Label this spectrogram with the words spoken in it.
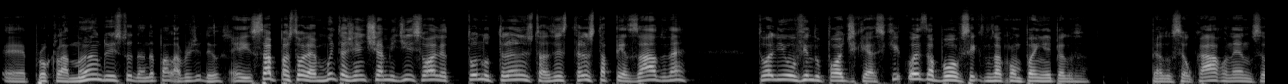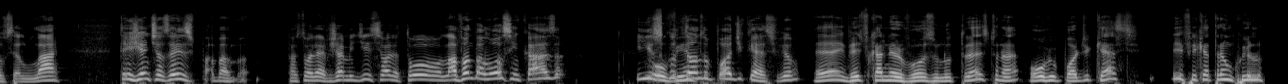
é, proclamando e estudando a palavra de Deus. É isso. Sabe, pastor, é, muita gente já me disse, olha, tô no trânsito, às vezes o trânsito está pesado, né? Tô ali ouvindo o podcast. Que coisa boa, você que nos acompanha aí pelo, pelo seu carro, né, no seu celular. Tem gente, às vezes, pastor Eve, já me disse, olha, tô lavando a louça em casa e escutando o podcast, viu? É, em vez de ficar nervoso no trânsito, né? Ouve o podcast e fica tranquilo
